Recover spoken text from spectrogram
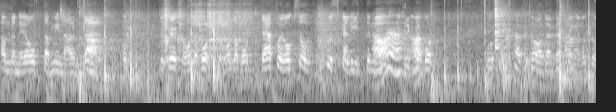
använder jag ofta min arm där och försöker hålla bort och hålla bort. Där får jag också fuska lite med Ja, ja, trycka ja. bort och så kanske dra den vändningen och dra.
